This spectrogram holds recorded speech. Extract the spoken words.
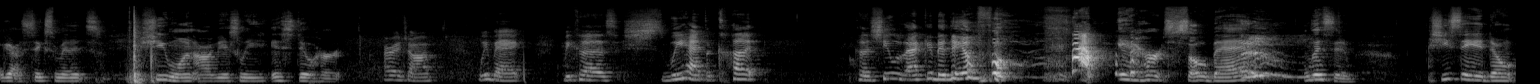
You got six minutes. She won, obviously. It still hurt. All right, y'all. We back because sh- we had to cut because she was acting the damn fool. It hurts so bad. Listen, she said don't.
